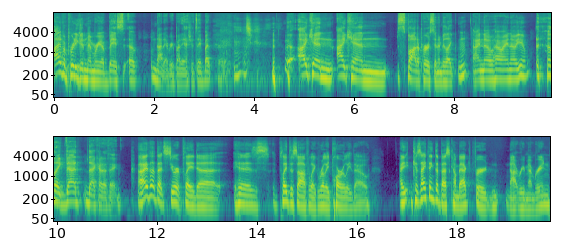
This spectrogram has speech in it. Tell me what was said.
I have a pretty good memory of base. Uh, not everybody, I should say, but I can I can spot a person and be like, mm, I know how I know you, like that that kind of thing. I thought that Stuart played uh, his played this off like really poorly though. I because I think the best comeback for not remembering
